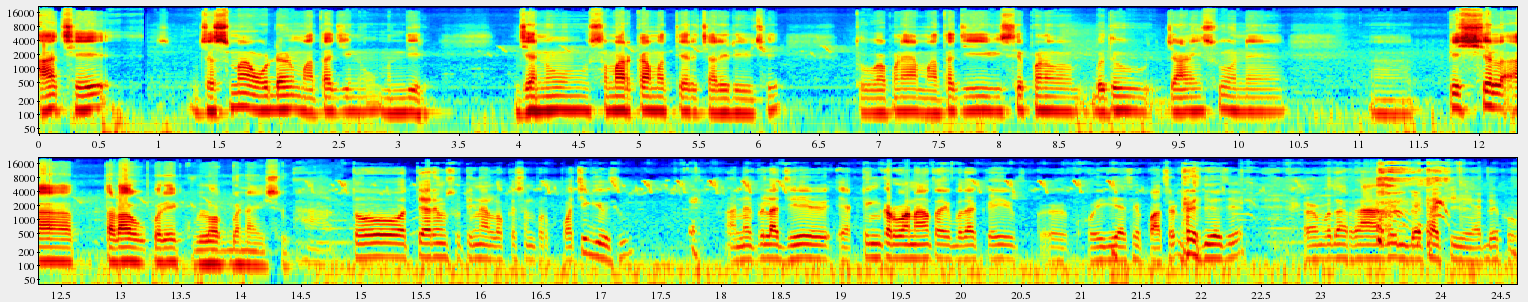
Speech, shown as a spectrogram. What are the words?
આ છે જસમા ઓડણ માતાજીનું મંદિર જેનું સમારકામ અત્યારે ચાલી રહ્યું છે. તો આપણે આ માતાજી વિશે પણ બધું જાણીશું અને સ્પેશિયલ આ તળાવ ઉપર એક વ્લોગ બનાવીશું. હા તો અત્યારે હું શૂટિંગના લોકેશન પર પહોંચી ગયો છું. અને પેલા જે એક્ટિંગ કરવાના હતા એ બધા કઈ ખોઈ ગયા છે પાછળ રહી ગયા છે. અમે બધા રાહ જોઈને બેઠા છીએ દેખો.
